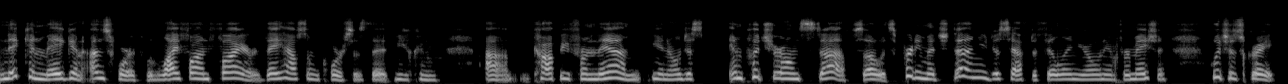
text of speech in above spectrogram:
Nick and Megan Unsworth with Life on Fire, they have some courses that you can um, copy from them, you know, just input your own stuff. So it's pretty much done. You just have to fill in your own information, which is great.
